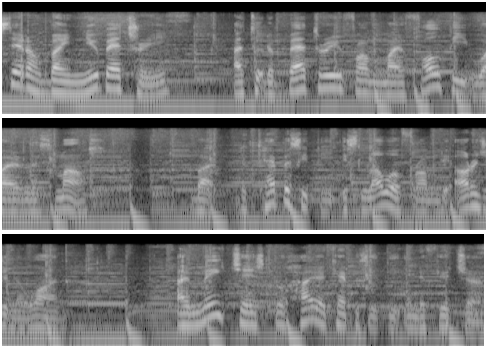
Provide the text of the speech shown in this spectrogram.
Instead of buying new battery, I took the battery from my faulty wireless mouse, but the capacity is lower from the original one. I may change to higher capacity in the future.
